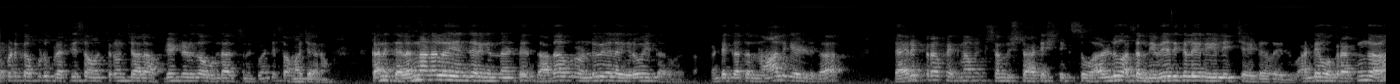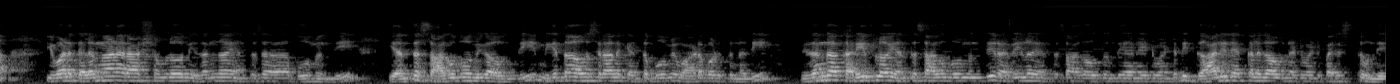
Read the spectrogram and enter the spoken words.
ఎప్పటికప్పుడు ప్రతి సంవత్సరం చాలా అప్డేటెడ్గా ఉండాల్సినటువంటి సమాచారం. కానీ తెలంగాణలో ఏం జరిగిందంటే దాదాపు రెండు వేల ఇరవై తర్వాత అంటే గత నాలుగేళ్ళుగా director of economics and statistics వాళ్ళు అసలు నివేదికలే రిలీజ్ చేయడం లేదు. అంటే ఒక రకంగా ఇవాళ తెలంగాణ రాష్ట్రంలో నిజంగా ఎంత భూమి ఉంది ఎంత సాగు భూమిగా ఉంది మిగతా అవసరాలకు ఎంత భూమి వాడబడుతున్నది నిజంగా ఖరీఫ్లో ఎంత సాగు భూమి ఉంది రబీలో ఎంత సాగు అవుతుంది అనేటువంటిది గాలి లెక్కలుగా ఉన్నటువంటి పరిస్థితి ఉంది.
